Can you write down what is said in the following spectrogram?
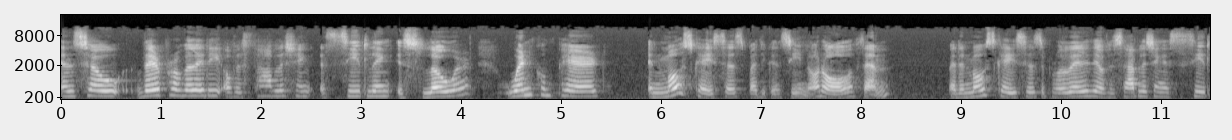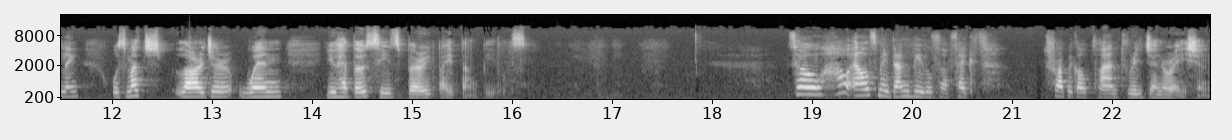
And so their probability of establishing a seedling is lower when compared, in most cases, but you can see not all of them, but in most cases, the probability of establishing a seedling was much larger when you had those seeds buried by dung beetles. So, how else may dung beetles affect tropical plant regeneration?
